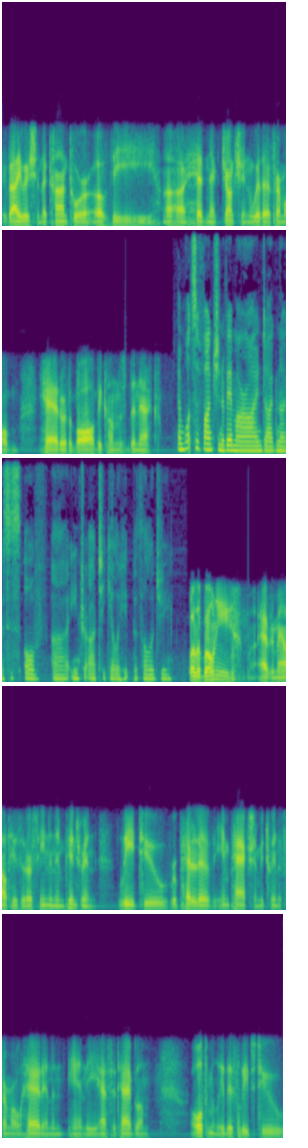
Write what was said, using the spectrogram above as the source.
evaluation of the contour of the uh, head neck junction where the femoral head or the ball becomes the neck. And what's the function of MRI in diagnosis of uh, intra-articular hip pathology? Well, the bony abnormalities that are seen in impingement lead to repetitive impaction between the femoral head and the, and the acetabulum. Ultimately, this leads to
